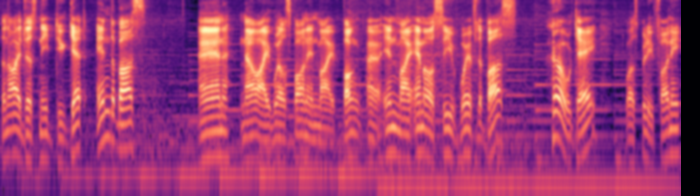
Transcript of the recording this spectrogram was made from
So now I just need to get in the bus. And now I will spawn in my bunk, uh, in my MOC with the bus. okay, it was pretty funny.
